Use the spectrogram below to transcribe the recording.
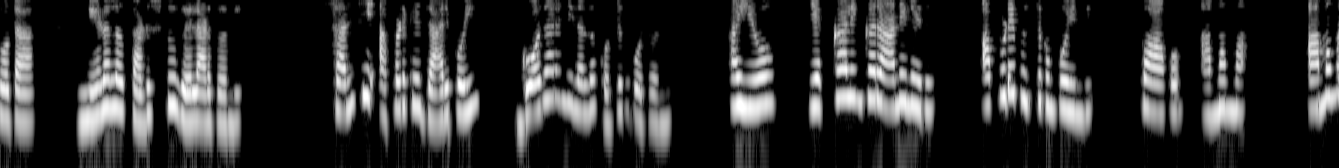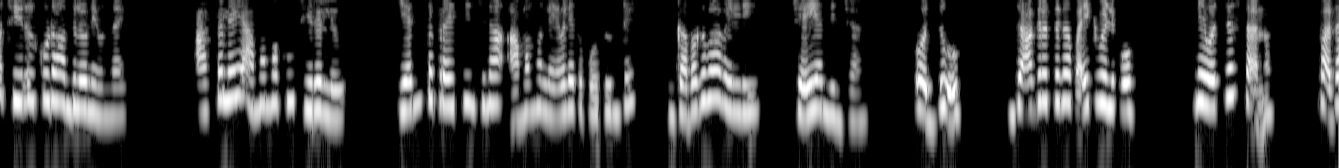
చోట నీళ్ళలో తడుస్తూ వేలాడుతోంది. సంచి అప్పటికే జారిపోయి గోదావరి నీళ్ళలో కొట్టుకుపోతోంది. అయ్యో ఎక్కాలింకా రానేలేదు. అప్పుడే పుస్తకం పోయింది. పాపం అమ్మమ్మ. అమ్మమ్మ చీరలు కూడా అందులోనే ఉన్నాయి. అసలే అమ్మమ్మకు చీరలు లేవు. ఎంత ప్రయత్నించినా అమ్మమ్మ లేవలేకపోతుంటే గబగబా వెళ్ళి చేయి అందించాను. వద్దు జాగ్రత్తగా పైకి వెళ్ళిపో. నే వచ్చేస్తాను. పద.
